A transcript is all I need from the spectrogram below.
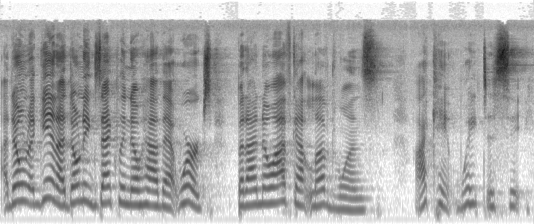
I don't, again, I don't exactly know how that works, but I know I've got loved ones I can't wait to see.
